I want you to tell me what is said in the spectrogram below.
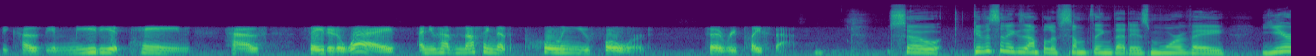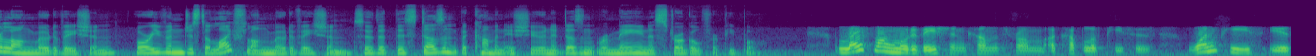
because the immediate pain has faded away and you have nothing that's pulling you forward to replace that. So, give us an example of something that is more of a year long motivation or even just a lifelong motivation so that this doesn't become an issue and it doesn't remain a struggle for people? Lifelong motivation comes from a couple of pieces. One piece is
